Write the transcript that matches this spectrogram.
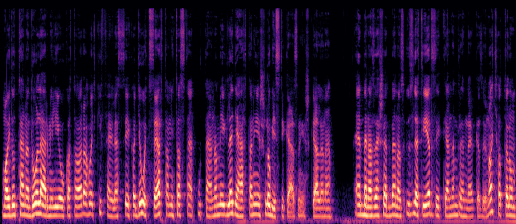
majd utána dollármilliókat arra, hogy kifejleszék a gyógyszert, amit aztán utána még legyártani és logisztikázni is kellene. Ebben az esetben az üzleti érzékkel nem rendelkező nagyhatalom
